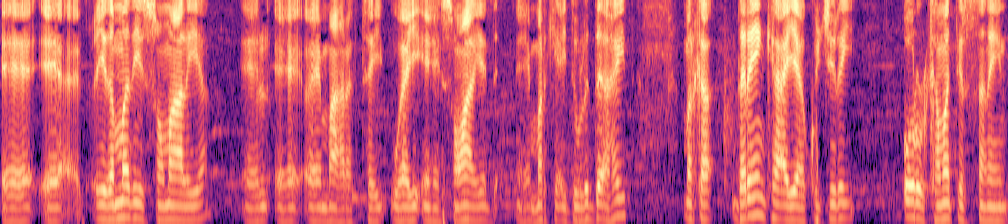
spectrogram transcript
ciidamadii soomaaliya maaragtay soomaaliya markii ay dowladda ahayd marka dareenka ayaa ku jiray urur kama tirsanayn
